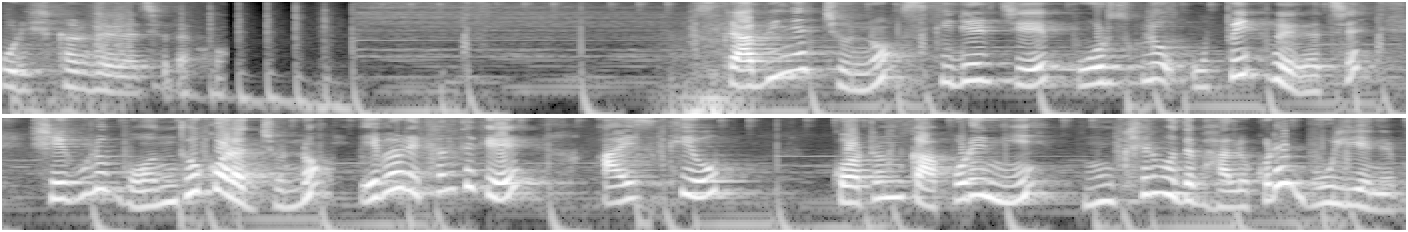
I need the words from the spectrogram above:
পরিষ্কার হয়ে গেছে, দেখো। স্ক্রাবিংয়ের জন্য স্কিনের যে পোর্সগুলো ওপেন হয়ে গেছে, সেগুলো বন্ধ করার জন্য এবার এখান থেকে আইস কিউব কটন কাপড়ে নিয়ে মুখের মধ্যে ভালো করে বুলিয়ে নেব।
